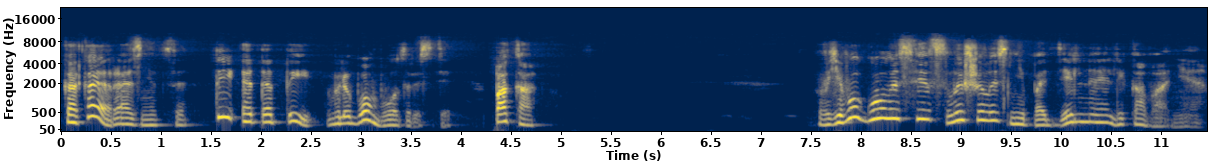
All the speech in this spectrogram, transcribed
Какая разница? Ты — это ты в любом возрасте. Пока». В его голосе слышалось неподдельное ликование.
